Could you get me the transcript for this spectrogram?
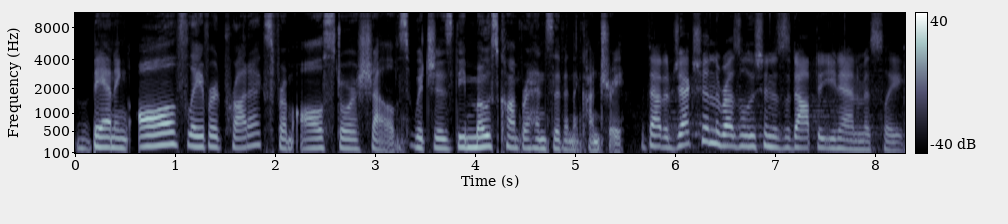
banning all flavored products from all store shelves, which is the most comprehensive in the country. Without objection, the resolution is adopted unanimously.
